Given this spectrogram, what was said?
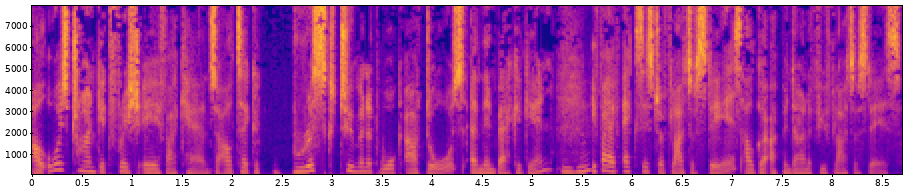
I'll always try and get fresh air if I can. So I'll take a brisk two minute walk outdoors and then back again. Mm-hmm. If I have access to a flight of stairs, I'll go up and down a few flights of stairs.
